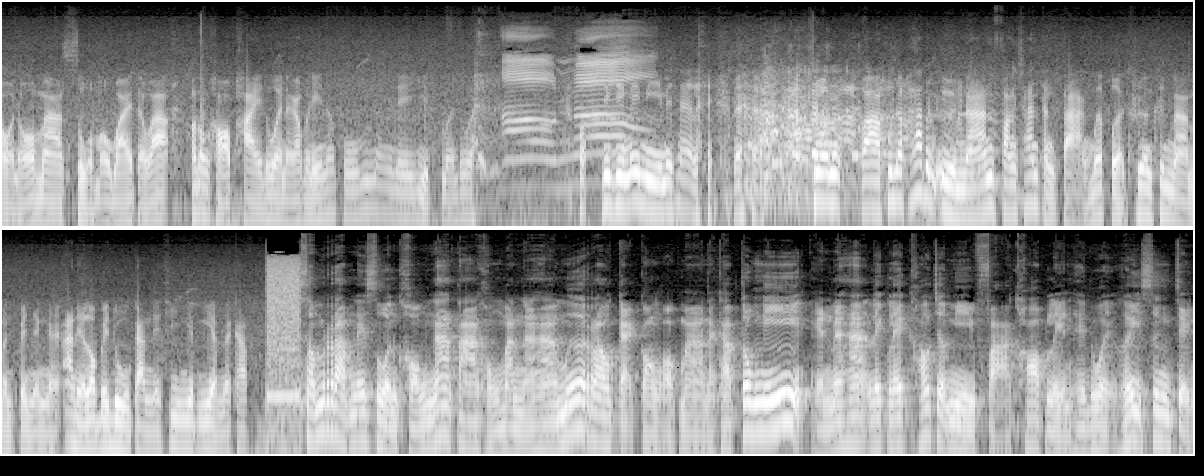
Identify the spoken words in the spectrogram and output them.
วอะเนาะมาสวมเอาไว้ แต่ว่าเขาต้องขออภัยด้วยนะครับ วันนี้นะผมไม่ได้หยิบมาด้วยจริงๆ ไม่มีไม่ใช่อะไรนะฮะส่วนอ่าคุณภาพอื่นๆนั้น ฟังก์ชันต่างๆ เมื่อเปิดเครื่องขึ้นมามันเป็นยังไงอะเดี๋ยวเราไปดูกันในที่เงียบๆนะครับ สำหรับในส่วนของหน้าตาของมันนะฮะ เมื่อเราแกะกล่องออกมานะครับ ตรงนี้เห็นไหมฮะ เล็กๆ เขาจะมีฝาครอบเลนส์ให้ด้วย เฮ้ย ซึ่งเจ๋ง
